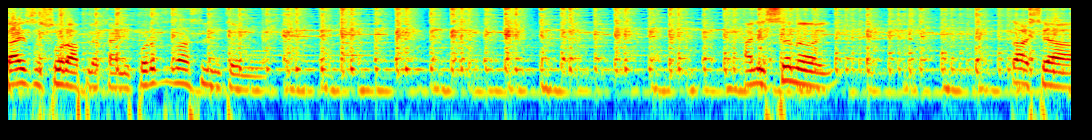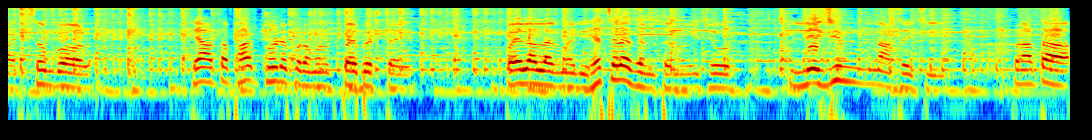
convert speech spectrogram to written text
कायच स्वर आपल्या काही पडतच असले मित्रांनो? आणि सनई ताशा संबळ हे आता फार थोड्या प्रमाणात पाय भेटत आहे. पहिला लागणारी ह्याच राजा मित्रांनो याच्यावर लेझिम नाचायची. पण आता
